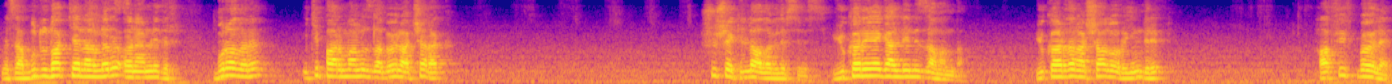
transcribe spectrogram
Mesela bu dudak kenarları önemlidir. Buraları iki parmağınızla böyle açarak şu şekilde alabilirsiniz. Yukarıya geldiğiniz zaman da yukarıdan aşağı doğru indirip hafif böyle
